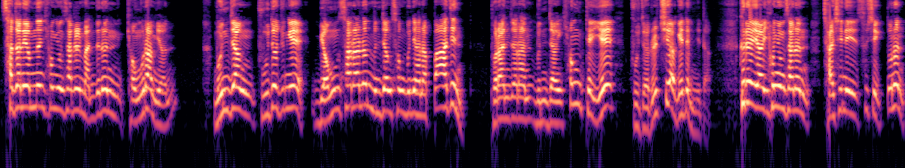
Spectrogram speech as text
사전에 없는 형용사를 만드는 경우라면 문장 구조 중에 명사라는 문장 성분이 하나 빠진 불완전한 문장 형태의 구조를 취하게 됩니다. 그래야 형용사는 자신이 수식 또는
